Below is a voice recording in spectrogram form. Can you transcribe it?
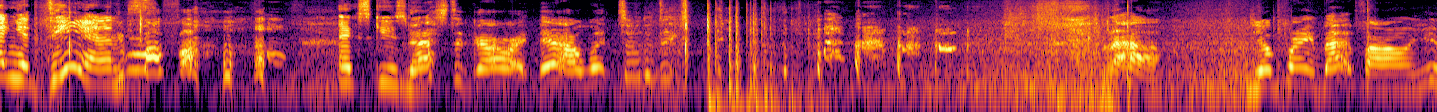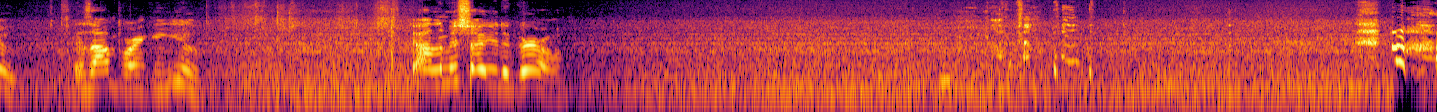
And your Give me DMs. my phone. Excuse me. That's the girl right there. I went to the. now, your prank backfire on you, cause I'm pranking you. Y'all, let me show you the girl.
